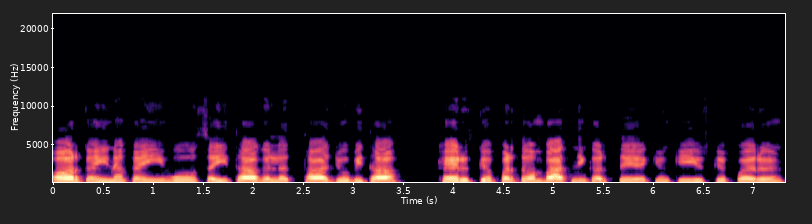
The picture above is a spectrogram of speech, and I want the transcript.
और कहीं ना कहीं वो सही था, गलत था, जो भी था। खैर, उसके ऊपर तो हम बात नहीं करते हैं, क्योंकि उसके ऊपर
